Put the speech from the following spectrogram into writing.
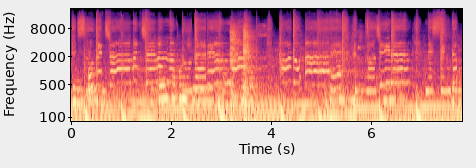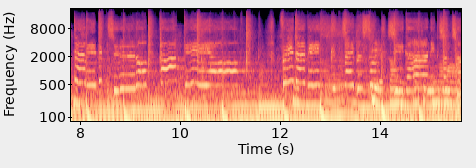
배송을 짠짠. 느낌이고, 그리고 화장실. 근데 약간 네, 아주 그나마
